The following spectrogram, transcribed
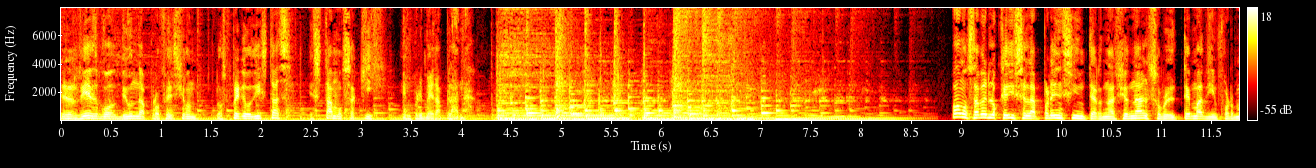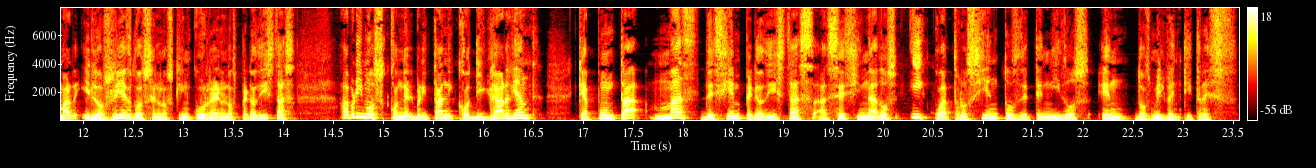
el riesgo de una profesión. Los periodistas estamos aquí en primera plana. Vamos a ver lo que dice la prensa internacional sobre el tema de informar y los riesgos en los que incurren los periodistas. Abrimos con el británico The Guardian, que apunta más de 100 periodistas asesinados y 400 detenidos en 2023.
